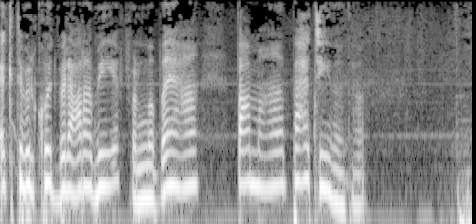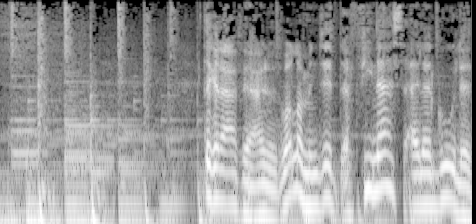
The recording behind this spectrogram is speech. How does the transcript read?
اكتب الكود بالعربية فرن الضيعة طعمها بعجينتها. يعطيك العافية يا عنود. والله من جد في ناس أنا أقول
